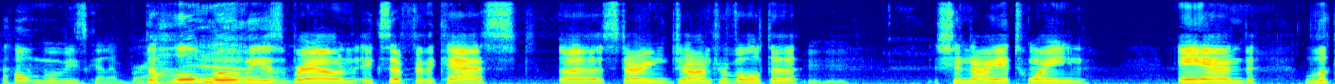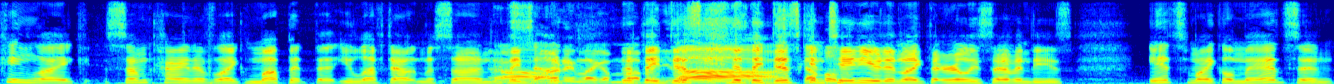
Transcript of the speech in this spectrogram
The whole movie's kind of brown. The whole Yeah. movie is brown except for the cast, uh, starring John Travolta, Mm-hmm. Shania Twain, and looking like some kind of like Muppet that you left out in the sun. That they Sounding like a that they dis- yeah. that they Ah, discontinued in like the early seventies. It's Michael Madsen.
